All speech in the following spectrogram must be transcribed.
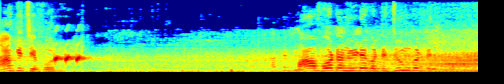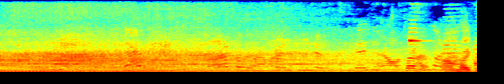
మాకిచ్చే ఫోన్. మా ఫోటోని వీడియో కొట్టి జూమ్ కొట్టి. అమ్మాయికి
